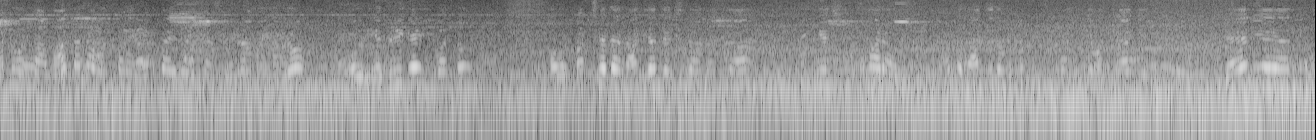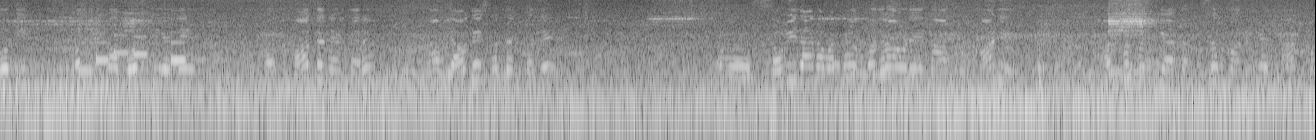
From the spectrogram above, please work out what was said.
ಅನ್ನುವಂಥ ಮಾತನ್ನು ಒಂದು ಕಡೆ ಹೇಳ್ತಾ ಇರುವಂಥ ಸಿದ್ದರಾಮಯ್ಯನವರು. ಅವ್ರ ಎದುರಿಗೆ ಇವತ್ತು ಅವ್ರ ಪಕ್ಷದ ರಾಜ್ಯಾಧ್ಯಕ್ಷರಾದಂಥ ಡಿ ಕೆ ಶಿವಕುಮಾರ್ ಅವರು ಮತ್ತು ರಾಜ್ಯದ ಉಪಮುಖ್ಯಮಂತ್ರಿ ಮುಖ್ಯಮಂತ್ರಿಯಾಗಿ ದೆಹಲಿಯಲ್ಲಿ ಹೋಗಿ ಪತ್ರಿಕಾಗೋಷ್ಠಿಯಲ್ಲಿ ಒಂದು ಮಾತನ್ನು ಹೇಳ್ತಾರೆ. ನಾವು ಯಾವುದೇ ಸಂದರ್ಭದಲ್ಲಿ ಸಂವಿಧಾನವನ್ನು ಬದಲಾವಣೆಯನ್ನು ಆದರೂ ಮಾಡಿ ಅಲ್ಪಸಂಖ್ಯಾತ ಮುಸಲ್ಮಾನರಿಗೆ ನಾಲ್ಕು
